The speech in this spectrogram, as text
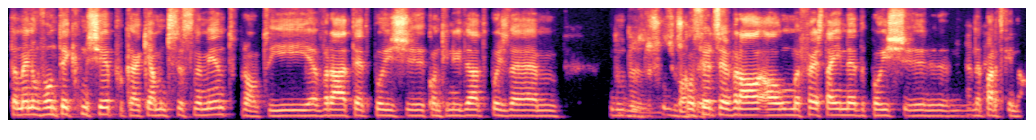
também não vão ter que mexer, porque aqui há muito estacionamento, pronto, e haverá até depois eh, continuidade depois da, do- do- Dos- dos, dos concertos, haverá alguma festa ainda depois eh, na parte final.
